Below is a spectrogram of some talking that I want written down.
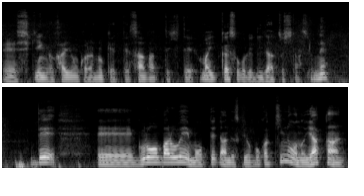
えー、資金が海運から抜けて下がってきてまあ一回そこで離脱したんですよね。で、えー、グローバルウェイ持ってたんですけど僕は昨日の夜間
